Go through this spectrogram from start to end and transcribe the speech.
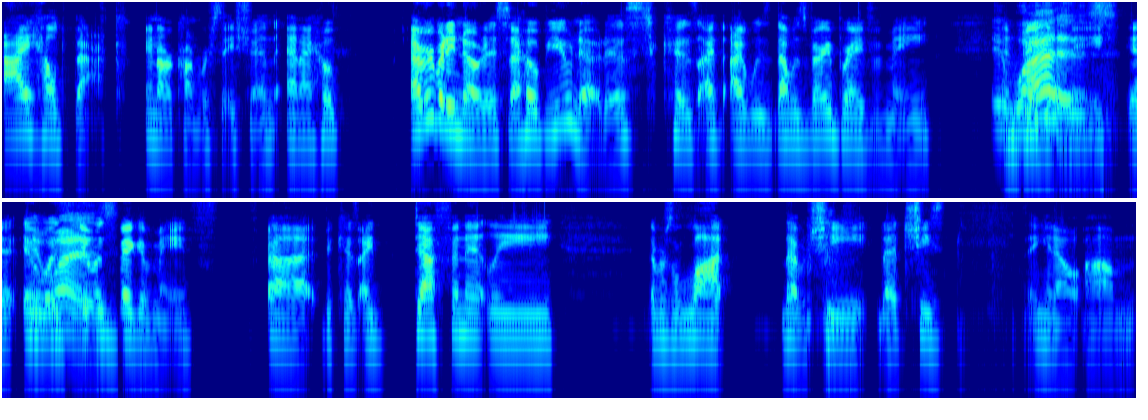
I held back in our conversation, and I hope everybody noticed. I hope you noticed because I, I was that was very brave of me. It of me. was. It, it, It was, It was. was big of me uh, because I definitely there was a lot that she that she you know um,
